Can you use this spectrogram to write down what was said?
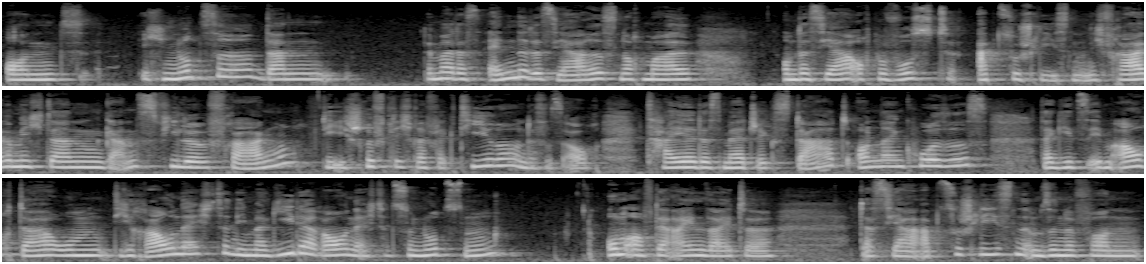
Und ich nutze dann immer das Ende des Jahres nochmal, um das Jahr auch bewusst abzuschließen. Ich frage mich dann ganz viele Fragen, die ich schriftlich reflektiere und das ist auch Teil des Magic Start Online-Kurses. Da geht es eben auch darum, die Rauhnächte, die Magie der Rauhnächte zu nutzen, um auf der einen Seite das Jahr abzuschließen im Sinne von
